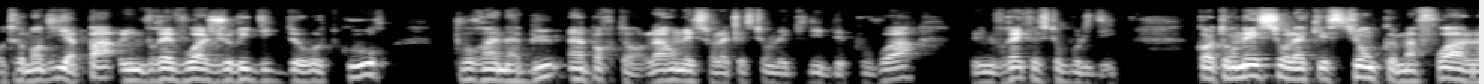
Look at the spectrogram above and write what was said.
Autrement dit, il n'y a pas une vraie voie juridique de haute cour pour un abus important. Là, on est sur la question de l'équilibre des pouvoirs, une vraie question politique. Quand on est sur la question que, ma foi,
